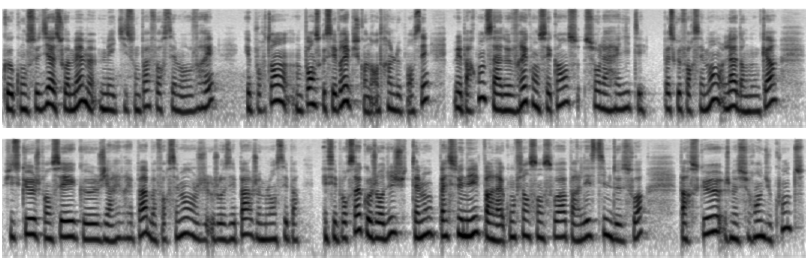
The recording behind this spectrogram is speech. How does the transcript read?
que qu'on se dit à soi-même, mais qui sont pas forcément vraies. Et pourtant, on pense que c'est vrai puisqu'on est en train de le penser. Mais par contre, ça a de vraies conséquences sur la réalité. Parce que forcément, là, dans mon cas, puisque je pensais que j'y arriverais pas, bah forcément, j'osais pas, je me lançais pas. Et c'est pour ça qu'aujourd'hui, je suis tellement passionnée par la confiance en soi, par l'estime de soi, parce que je me suis rendu compte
